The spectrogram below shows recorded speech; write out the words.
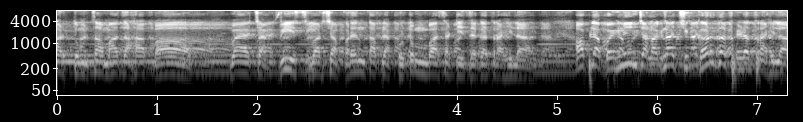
अरे तुमचा माझा हा बाप वयाच्या वीस वर्षापर्यंत आपल्या कुटुंबासाठी जगत राहिला. आपल्या बहिणींच्या लग्नाची कर्ज फेडत राहिला.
